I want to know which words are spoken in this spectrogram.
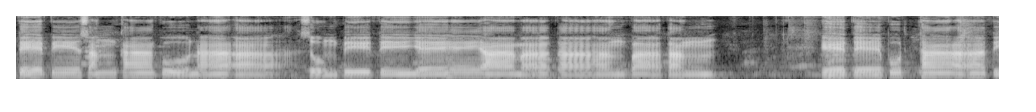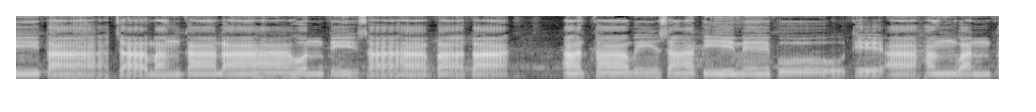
เตปิสังฆากุณาอาสุงปิติเยอามาตังปะตัง เอเตพุทธาติตาจามังคาลาหนติสาปตา อัตถาวิสาติเมปุเทอาหังวันต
